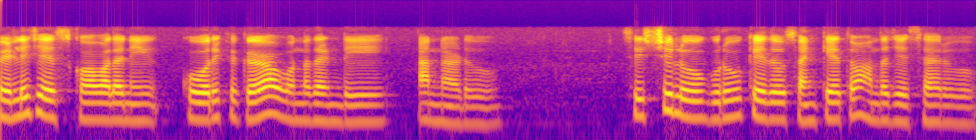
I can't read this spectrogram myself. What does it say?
పెళ్ళి చేసుకోవాలని కోరికగా ఉన్నదండి అన్నాడు. శిష్యులు గురువుకేదో సంకేతం అందజేశారు.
